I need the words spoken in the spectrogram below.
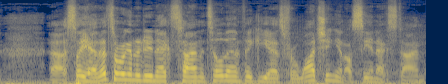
uh, so yeah, that's what we're going to do next time. Until then, thank you guys for watching, and I'll see you next time.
